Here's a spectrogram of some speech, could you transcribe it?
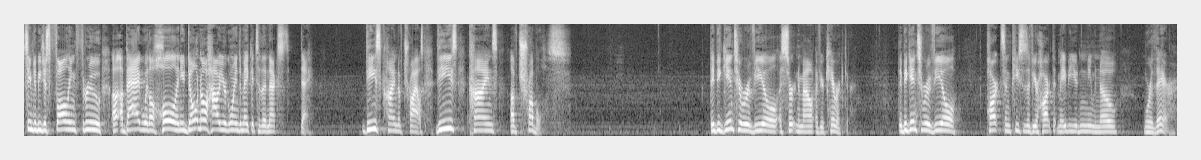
seem to be just falling through a, bag with a hole, and you don't know how you're going to make it to the next day. These kind of trials, these kinds of troubles. They begin to reveal a certain amount of your character. They begin to reveal parts and pieces of your heart that maybe you didn't even know were there.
